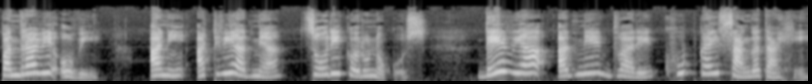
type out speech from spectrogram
पंधरावी ओवी. आणि आठवी आज्ञा चोरी करू नकोस. देव या आज्ञेद्वारे खूप काही सांगत आहे.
